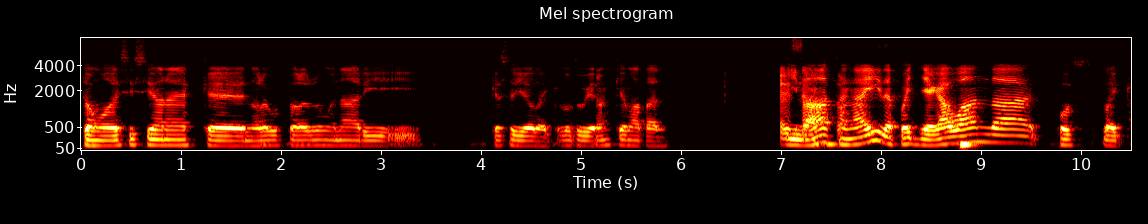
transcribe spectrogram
tomó decisiones que no le gustó al Illuminati y qué sé yo, like, lo tuvieron que matar. Y nada, están ahí, después llega Wanda, pues, like,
